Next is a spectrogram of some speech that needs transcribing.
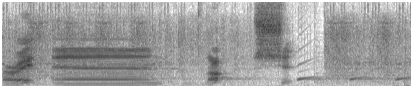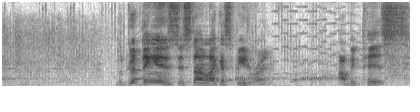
Alright, and... Ah, shit. The good thing is, it's not like a speed run. I'll be pissed.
